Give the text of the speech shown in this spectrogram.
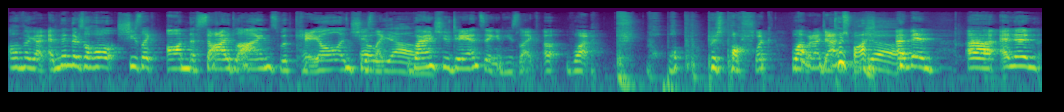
oh my god. And then there's a whole, she's like on the sidelines with Chaol, and she's Oh, like, yeah. why aren't you dancing? And he's like, uh, what? Pish posh, like, why would I dance? Pish posh. Yeah. And then, uh, and then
